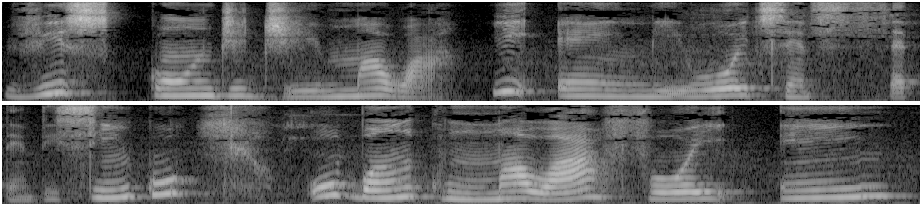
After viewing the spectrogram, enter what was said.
Visconde de Mauá e em 1875 o Banco Mauá foi invadido,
